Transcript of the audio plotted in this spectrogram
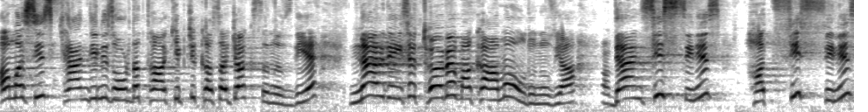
Ama siz kendiniz orada takipçi kasacaksınız diye neredeyse tövbe makamı oldunuz ya. Densizsiniz, hadsizsiniz,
